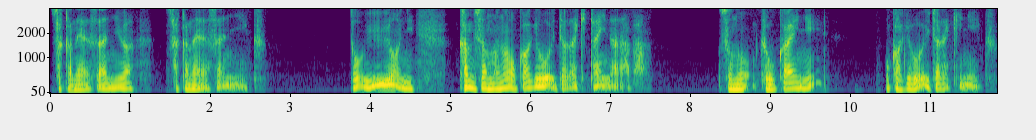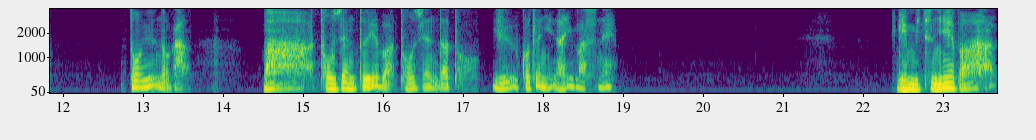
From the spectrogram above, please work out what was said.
魚屋さんには魚屋さんに行くというように神様のおかげをいただきたいならばその教会におかげをいただきに行くというのがまあ当然といえば当然だということになりますね。厳密に言えば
